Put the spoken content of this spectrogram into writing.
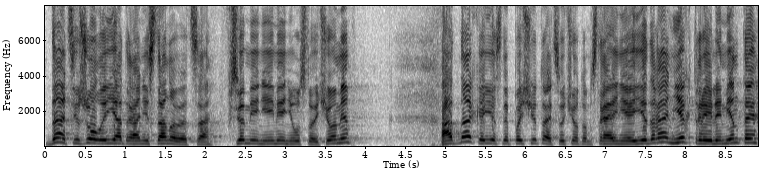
да, тяжелые ядра, они становятся все менее и менее устойчивыми, однако, если посчитать с учетом строения ядра, некоторые элементы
